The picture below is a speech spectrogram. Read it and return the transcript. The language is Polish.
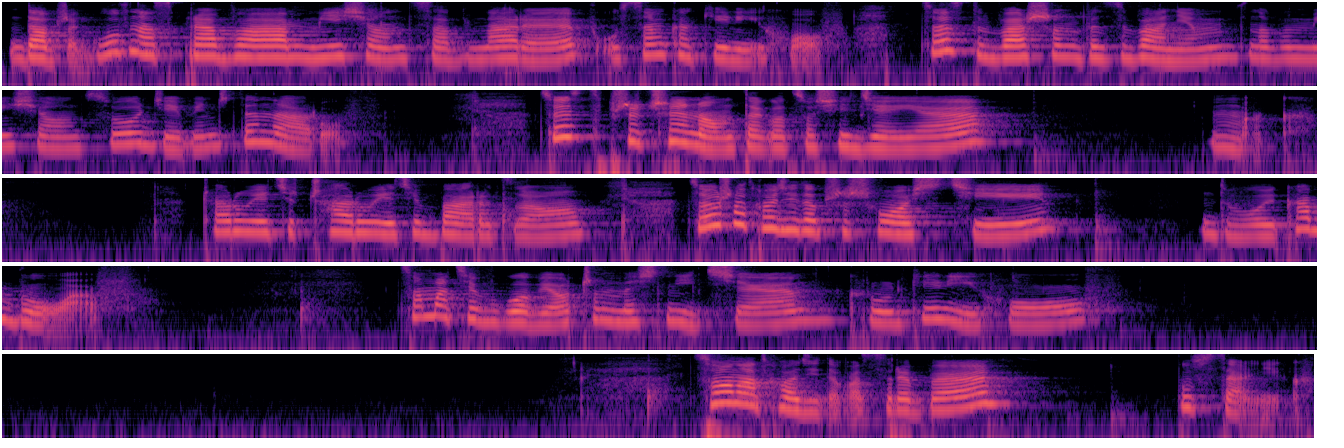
Dobrze, główna sprawa miesiąca dla ryb, ósemka kielichów. Co jest Waszym wyzwaniem w nowym miesiącu? 9 denarów. Co jest przyczyną tego, co się dzieje? Mak. Czarujecie, czarujecie bardzo. Co już odchodzi do przeszłości? Dwójka buław. Co macie w głowie? O czym myślicie? Król kielichów. Co nadchodzi do Was, ryby? Pustelnik.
